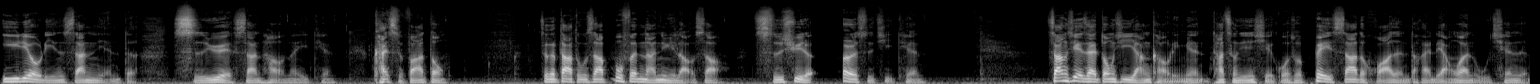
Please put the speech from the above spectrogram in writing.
一六零三年的十月三号那一天开始发动。这个大屠杀不分男女老少，持续了二十几天。张燮在《东西洋考》里面，他曾经写过说，被杀的华人大概两万五千人，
